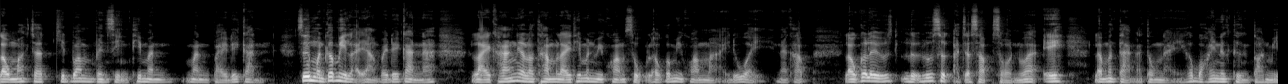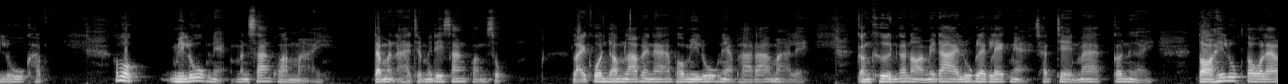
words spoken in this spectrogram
เรามักจะคิดว่ามันเป็นสิ่งที่มันมันไปด้วยกัน ซึ่งมันก็มีหลายอย่างไปด้วยกันนะ หลายครั้งเนี่ยเราทำอะไรที่มันมีความสุขเราก็มีความหมายด้วยนะครับ เราก็เลยรู้สึกอาจจะสับสนว่า เอ๊ะ แล้วมันต่างกันตรงไหน เขาบอกให้นึกถึงตอนมีลูกครับเขาบอกมีลูกเนี่ยมันสร้างความหมาย แต่มันอาจจะไม่ได้สร้างความสุข หลายคนยอมรับเลยนะพอมีลูกเนี่ยภาระมาเลย กลางคืนก็นอนไม่ได้ลูกเล็กๆเนี่ยชัดเจนมากก็เหนื่อย ต่อให้ลูกโตแล้ว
